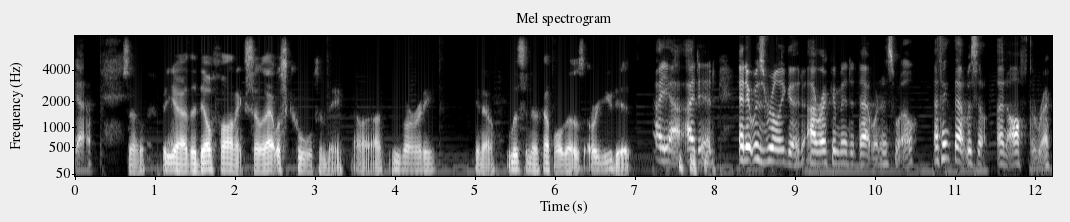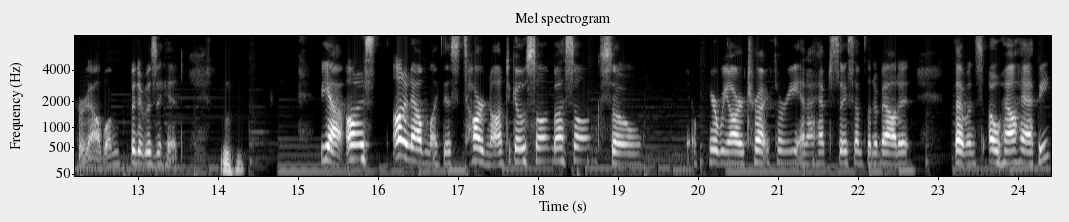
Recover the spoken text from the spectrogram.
Yeah. So, but yeah, the Delfonics. So that was cool to me. Uh, you've already, you know, listened to a couple of those, or you did. Uh, yeah, I did. And it was really good. I recommended that one as well. I think that was a, an off the record album, but it was a hit. hmm yeah, on, a on an album like this, it's hard not to go song by song, so you know, here we are, track three, and I have to say something about it. That one's Oh How Happy.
